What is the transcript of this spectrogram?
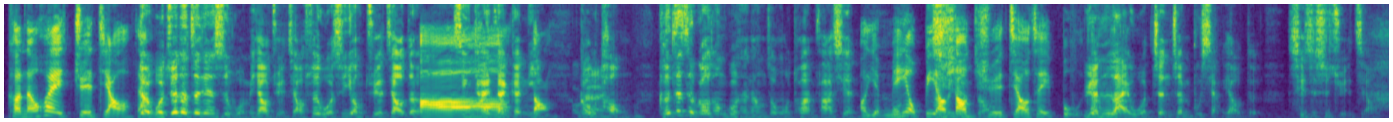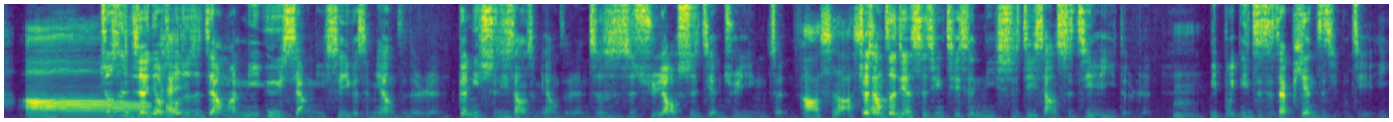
可能会绝交。对，我觉得这件事我们要绝交，所以我是用绝交的心态在跟你沟通。哦可是在这个沟通过程当中，我突然发现，哦，也没有必要到绝交这一步。原来我真正不想要的。其实是绝交哦。就是人有时候就是这样嘛，你预想你是一个什么样子的人，跟你实际上是什么样子的人，这是是需要事件去印证啊。是啊，就像这件事情，其实你实际上是介意的人，嗯，你不，你只是在骗自己不介意，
